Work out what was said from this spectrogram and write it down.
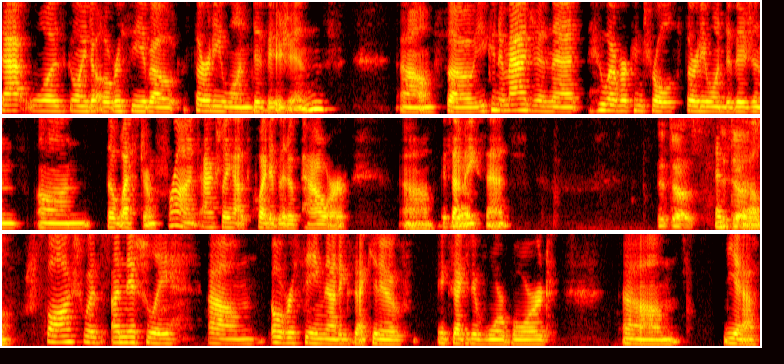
that was going to oversee about 31 divisions. Um, so you can imagine that whoever controls 31 divisions on the Western Front actually has quite a bit of power, um, if that yeah. makes sense. It does. And it so does. Foch was initially um, overseeing that executive executive war board. Um, yeah,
